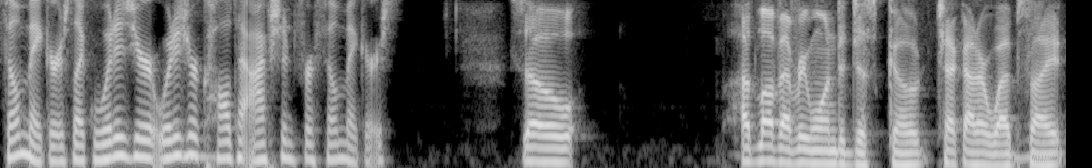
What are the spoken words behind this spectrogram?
filmmakers. Like, what is your what is your call to action for filmmakers? So, I'd love everyone to just go check out our website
